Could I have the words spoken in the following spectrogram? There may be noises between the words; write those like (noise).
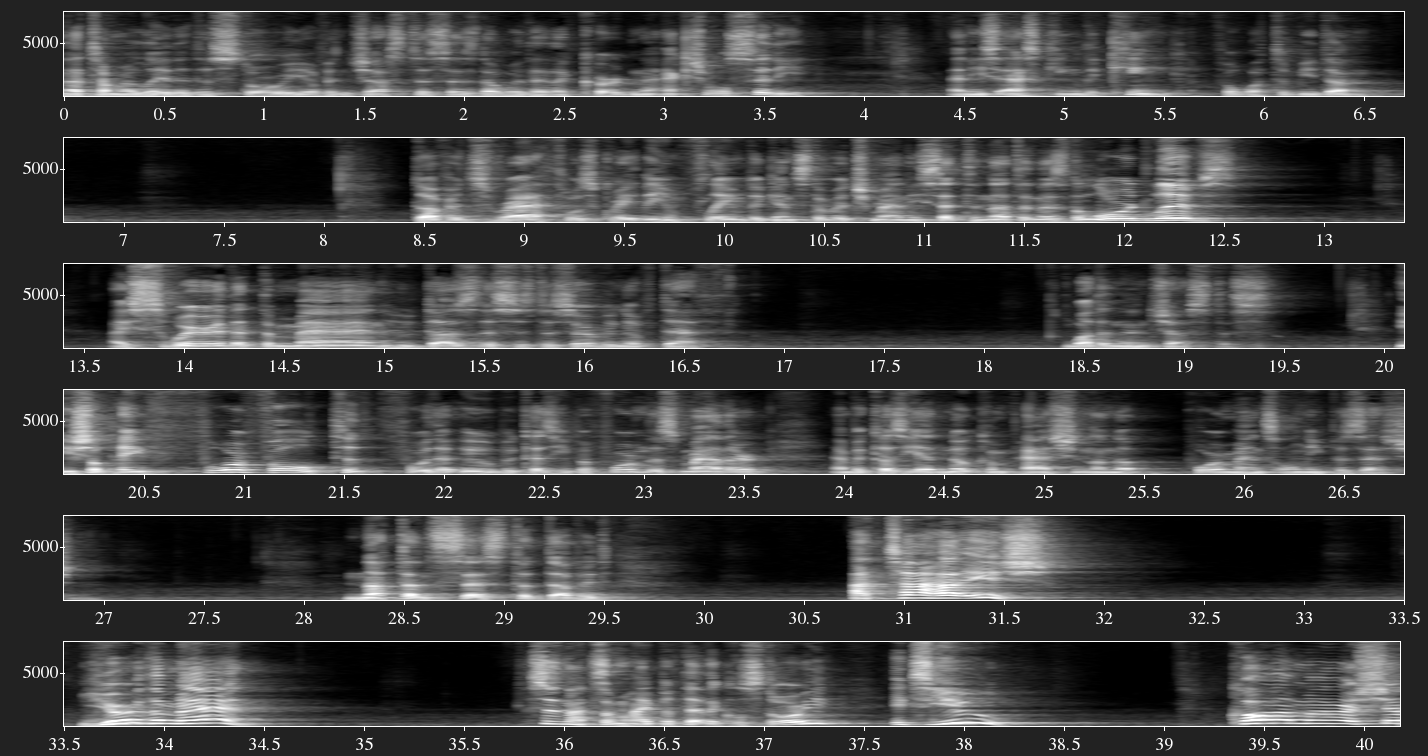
Natan related the story of injustice as though it had occurred in an actual city, and he's asking the king for what to be done. David's wrath was greatly inflamed against the rich man. He said to Natan, As the Lord lives, I swear that the man who does this is deserving of death. What an injustice. He shall pay fourfold to, for the ewe because he performed this matter and because he had no compassion on the poor man's only possession. Natan says to David, Ataha ish. You're the man. This is not some hypothetical story. It's you. This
